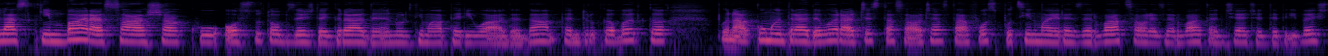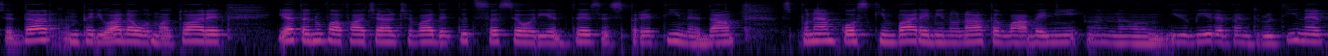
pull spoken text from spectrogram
la schimbarea sa așa cu 180 de grade în ultima perioadă, da? Pentru că văd că până acum, într-adevăr, acesta sau aceasta a fost puțin mai rezervat sau rezervată în ceea ce te privește, dar în perioada următoare, iată, nu va face altceva decât să se orienteze spre tine, da? Spuneam că o schimbare minunată va veni în uh, iubire pentru tine,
